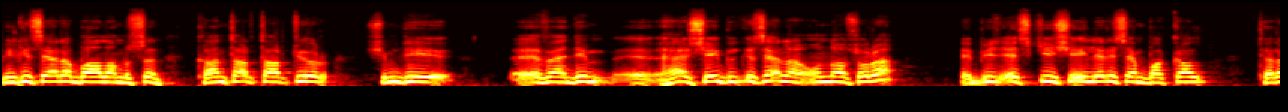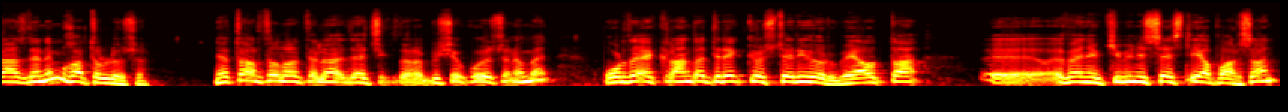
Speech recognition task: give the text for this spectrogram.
bilgisayara bağlamışsın. Kantar tartıyor. Şimdi efendim e, her şey bilgisayarla. Ondan sonra e, biz eski şeyleri sen bakkal teraziden mi hatırlıyorsun? Ne tartılar terazide çıktılar? Bir şey koyuyorsun hemen. Orada ekranda direkt gösteriyor. Veyahut da e, efendim kimini sesli yaparsan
